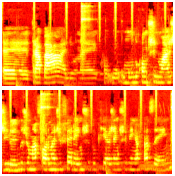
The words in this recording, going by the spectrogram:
é, trabalho, né? O, o, mundo continuar girando de uma forma diferente do que a gente vinha fazendo.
